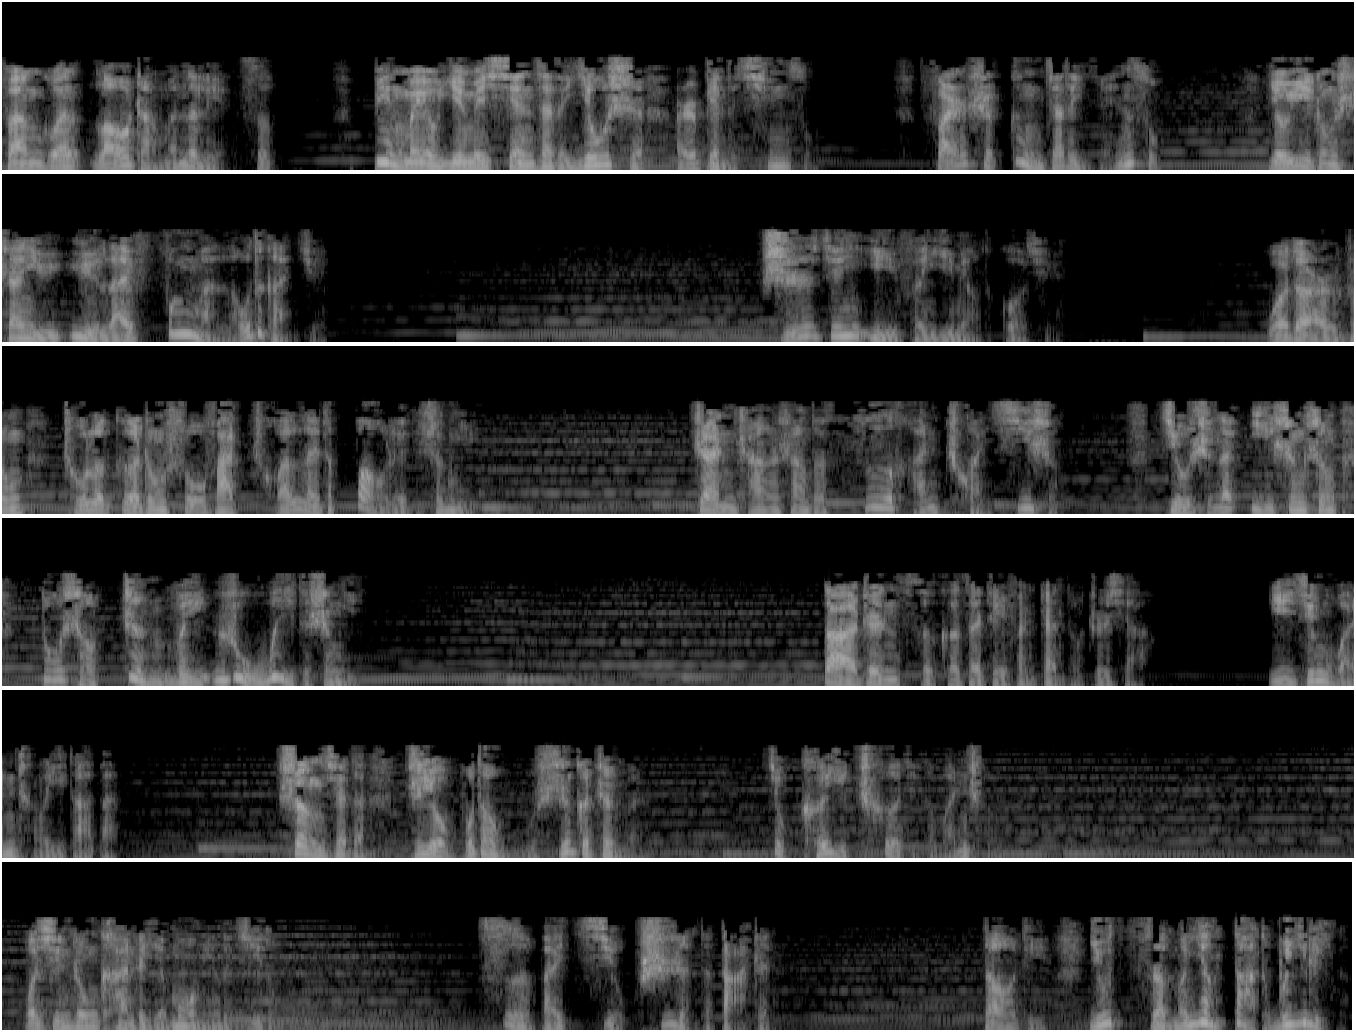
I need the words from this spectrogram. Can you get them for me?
反观老掌门的脸色，并没有因为现在的优势而变得轻松，反而是更加的严肃，有一种山雨欲来风满楼的感觉。时间一分一秒的过去，我的耳中除了各种术法传来的爆裂的声音，战场上的嘶喊喘息声，就是那一声声多少阵位入位的声音。大阵此刻在这番战斗之下，已经完成了一大半，剩下的只有不到五十个阵纹，就可以彻底的完成。我心中看着也莫名的激动。四百九十人的大阵，到底有怎么样大的威力呢？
